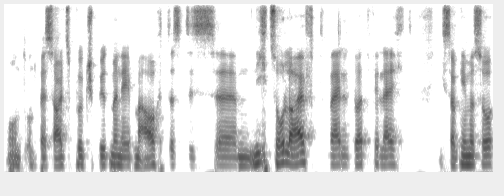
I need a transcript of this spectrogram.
und, und bei Salzburg spürt man eben auch, dass das ähm, nicht so läuft, weil dort vielleicht, ich sage immer so,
